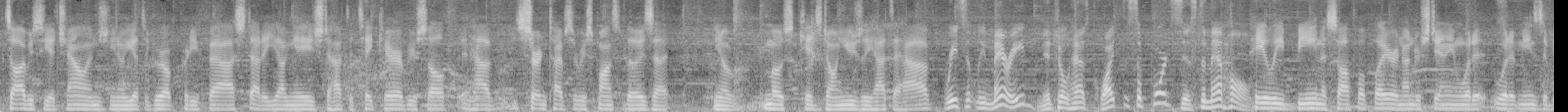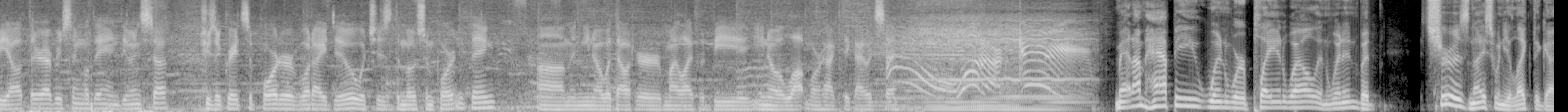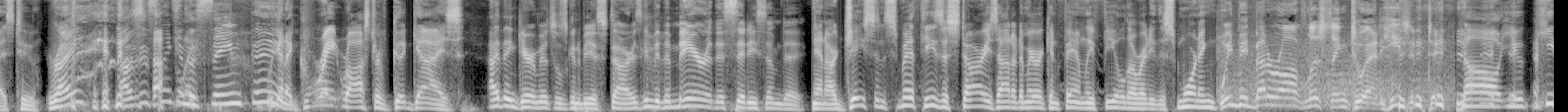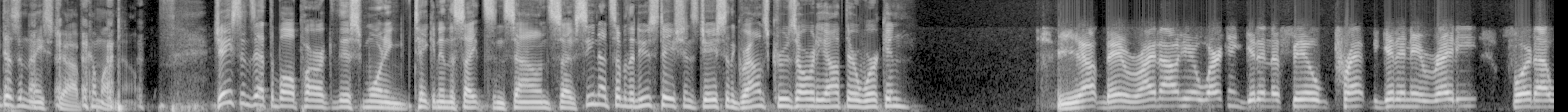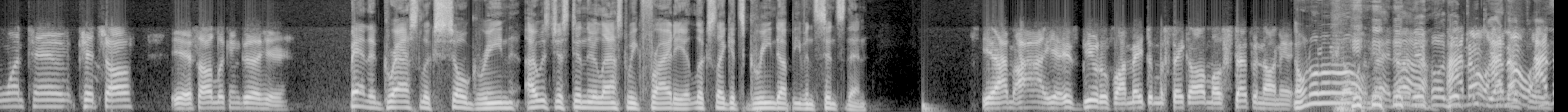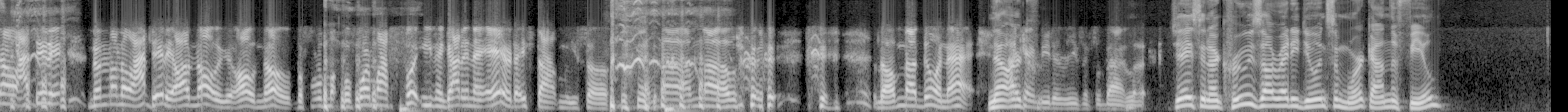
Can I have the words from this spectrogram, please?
it's obviously a challenge. You know, you have to grow up pretty fast at a young age to have to take care of yourself and have certain types of responsibilities that you know most kids don't usually have to have. Recently married, Mitchell has quite the support system at home. Haley being a softball player and understanding what it what it means to be out there every single day and doing stuff. She's a great supporter of what I do, which is the most important thing. Um, and you know, without her, my life would be you know a lot more hectic. I would say. Man, I'm happy when we're playing well and winning, but it sure is nice when you like the guys too. Right? I was just thinking like the same thing. We got a great roster of good guys. I think Garrett Mitchell's going to be a star. He's going to be the mayor of this city someday. And our Jason Smith, he's a star. He's out at American Family Field already this morning. We'd be better off listening to adhesive tape. No, you he does a nice job. Come on now. Jason's at the ballpark this morning, taking in the sights and sounds. I've seen on some of the news stations, Jason, the grounds crew's already out there working. Yep, they're right out here working, getting the field prepped, getting it ready for that 110 pitch off. Yeah, it's all looking good here. Man, the grass looks so green. I was just in there last week Friday. It looks like it's greened up even since then. Yeah, I'm, ah, yeah, it's beautiful. I made the mistake of almost stepping on it. No, no, no, no. So, I know, I know, I know, I did it. No, no, no, I did it. Oh no, oh no! Before my, before my foot even got in the air, they stopped me. So I'm not, I'm not no, I'm not doing that. No, I can't cr- be the reason for bad luck. Jason, are crews already doing some work on the field?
